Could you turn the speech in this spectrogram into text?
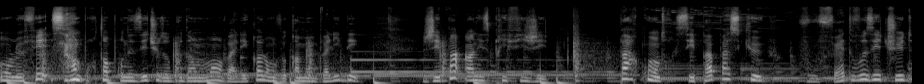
on le fait. C'est important pour nos études. Au bout d'un moment, on va à l'école, on veut quand même valider. J'ai pas un esprit figé. Par contre, c'est pas parce que vous faites vos études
